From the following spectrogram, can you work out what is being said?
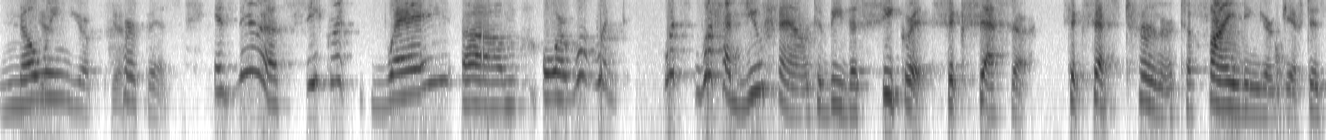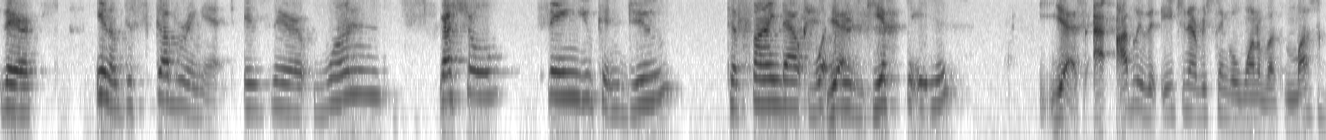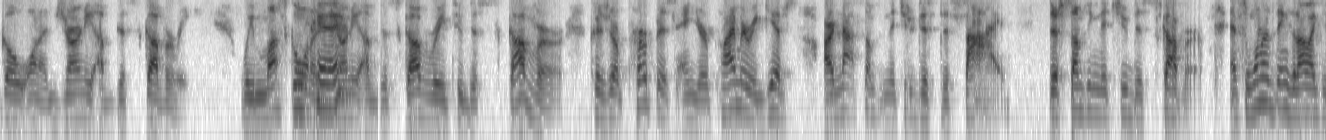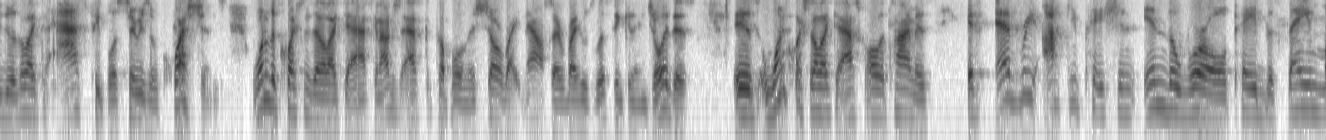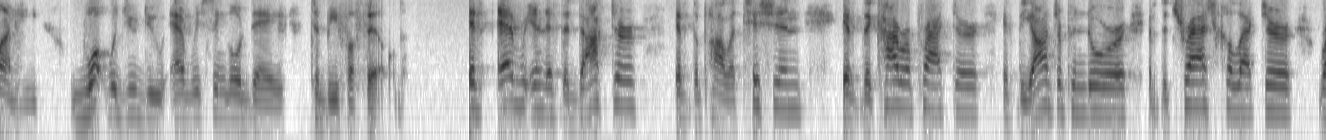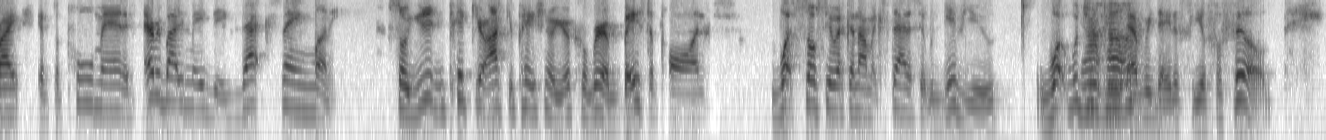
knowing yes. your yes. purpose. Is there a secret way, um, or what would what what have you found to be the secret successor, success turner to finding your gift? Is there, you know, discovering it? Is there one special thing you can do to find out what yes. your gift is? Yes, I, I believe that each and every single one of us must go on a journey of discovery. We must go okay. on a journey of discovery to discover because your purpose and your primary gifts are not something that you just decide. There's something that you discover. And so, one of the things that I like to do is I like to ask people a series of questions. One of the questions that I like to ask, and I'll just ask a couple on this show right now so everybody who's listening can enjoy this, is one question I like to ask all the time is if every occupation in the world paid the same money, what would you do every single day to be fulfilled? If every and if the doctor, if the politician, if the chiropractor, if the entrepreneur, if the trash collector, right, if the pool man, if everybody made the exact same money, so you didn't pick your occupation or your career based upon what socioeconomic status it would give you, what would you uh-huh. do every day to feel fulfilled?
